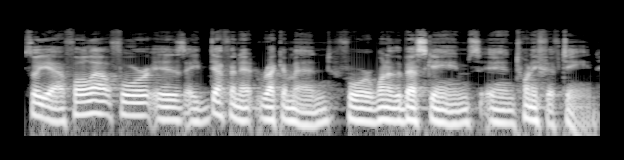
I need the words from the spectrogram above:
So yeah, Fallout 4 is a definite recommend for one of the best games in 2015.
